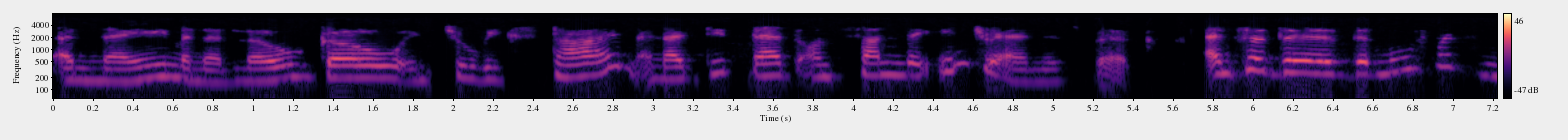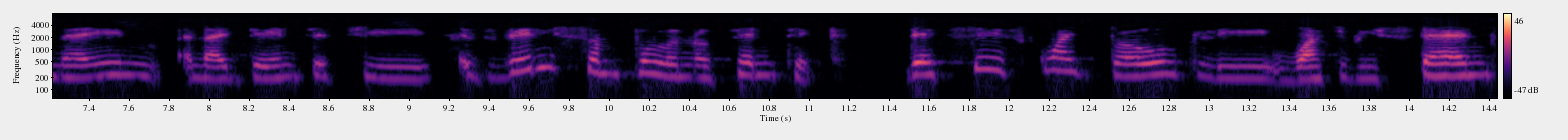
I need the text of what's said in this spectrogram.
a name and a logo in two weeks time. And I did that on Sunday in Johannesburg. And so the, the movement's name and identity is very simple and authentic that says quite boldly what we stand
